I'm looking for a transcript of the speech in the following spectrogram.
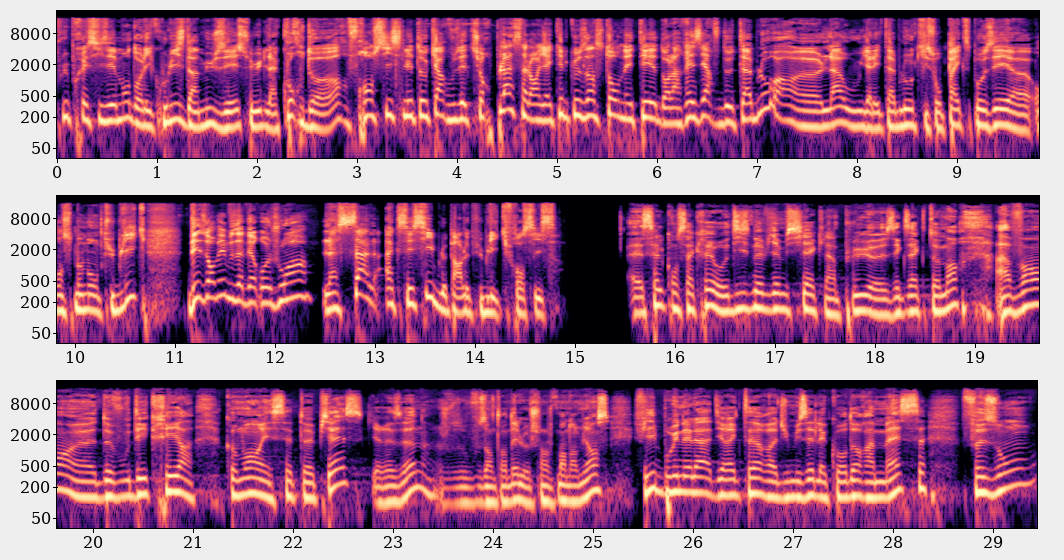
Plus précisément dans les coulisses d'un musée, celui de la Cour d'Or. Francis Létocard, vous êtes sur place. Alors il y a quelques instants, on était dans la réserve de tableaux, hein, euh, là où il y a les tableaux qui sont pas exposés euh, en ce moment au public. Désormais, vous avez rejoint la salle accessible par le public, Francis. Euh, celle consacrée au 19e siècle, hein, plus euh, exactement. Avant euh, de vous décrire comment est cette pièce qui résonne, vous, vous entendez le changement d'ambiance. Philippe Brunella, directeur du musée de la Cour d'Or à Metz, faisons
